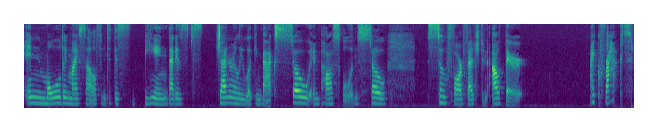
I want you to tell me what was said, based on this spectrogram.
in molding myself into this being that is just generally looking back so impossible and so so far fetched and out there, I cracked.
